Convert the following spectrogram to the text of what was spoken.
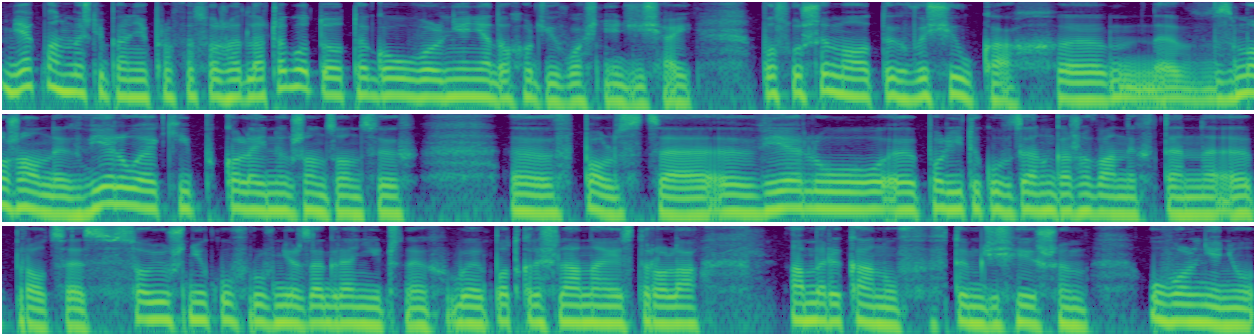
Jak pan myśli, panie profesorze, dlaczego do tego uwolnienia dochodzi właśnie dzisiaj? Posłyszymy o tych wysiłkach wzmożonych wielu ekip kolejnych rządzących e, w Polsce, wielu e, polityków zaangażowanych w ten e, proces, sojuszników również zagranicznych. Podkreślana jest rola Amerykanów w tym dzisiejszym uwolnieniu.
